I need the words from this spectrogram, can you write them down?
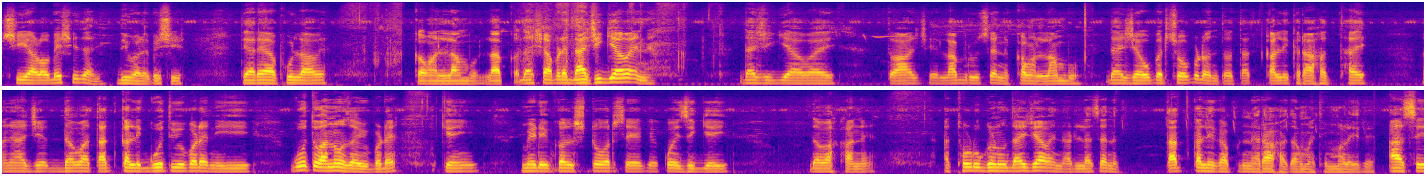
શિયાળો બેસી જાય ને, દિવાળી પછી ત્યારે આ ફૂલ આવે. કવાન લાંબો લાભ. કદાચ આપણે દાજી ગયા હોય ને દાજી ગયા હોય તો આ જે લાબરું છે ને કવન લાંબુ દાજા ઉપર ચોપડો ને તો તાત્કાલિક રાહત થાય. અને આ જે દવા તાત્કાલિક ગોતવી પડે ને એ ગોતવા ન જવી પડે. ક્યાંય મેડિકલ સ્ટોર છે કે કોઈ જગ્યાએ દવાખાને, આ થોડું ઘણું દાજ્યા આવે ને એટલે છે ને તાત્કાલિક આપણને રાહત આમાંથી મળી રહે. આ છે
